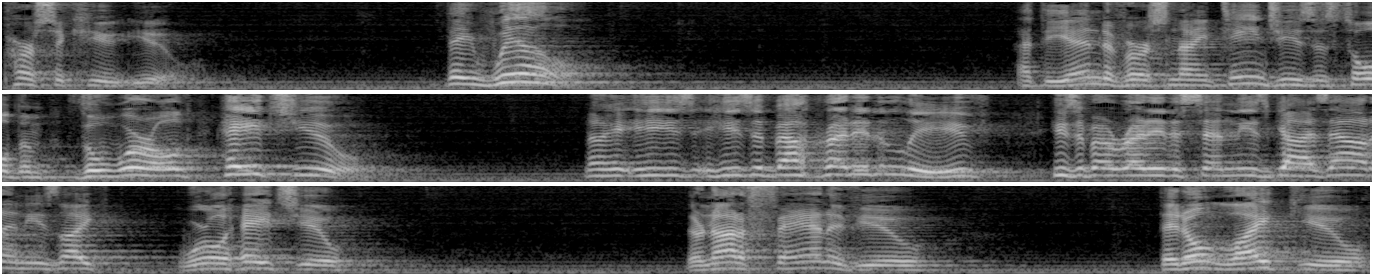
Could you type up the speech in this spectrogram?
persecute you. They will. At the end of verse 19, Jesus told them, The world hates you. Now, he's, he's about ready to leave. He's about ready to send these guys out, and he's like, World hates you. They're not a fan of you. They don't like you.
